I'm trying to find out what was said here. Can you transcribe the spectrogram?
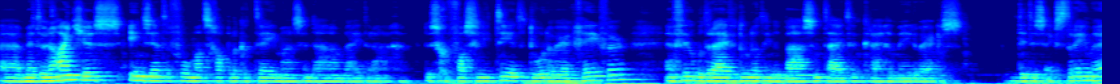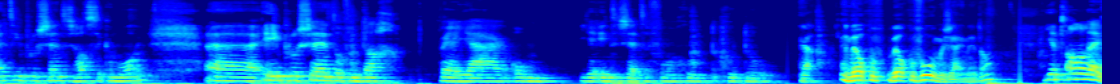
uh, met hun handjes inzetten voor maatschappelijke thema's en daaraan bijdragen. Dus gefaciliteerd door de werkgever. En veel bedrijven doen dat in de basentijd en krijgen medewerkers. Dit is extreem, hè? 10% is hartstikke mooi. Uh, 1% of een dag per jaar om je in te zetten voor een goed, goed doel. Ja, en welke, welke vormen zijn er dan? Je hebt allerlei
